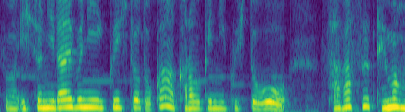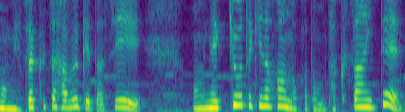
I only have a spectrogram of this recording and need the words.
その一緒にライブに行く人とかカラオケに行く人を探す手間もめちゃくちゃ省けたしもう熱狂的なファンの方もたくさんいて、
